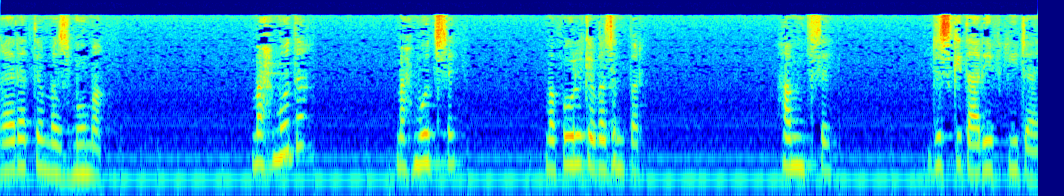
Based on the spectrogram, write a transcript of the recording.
غیرت مضمومہ محمودہ، محمود سے مفول کے وزن پر حمد سے، جس کی تعریف کی جائے۔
